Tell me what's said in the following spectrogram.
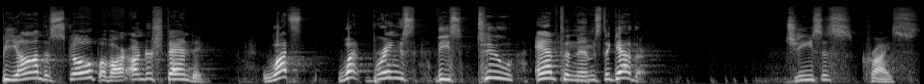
beyond the scope of our understanding? What's what brings these two antonyms together? Jesus Christ,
